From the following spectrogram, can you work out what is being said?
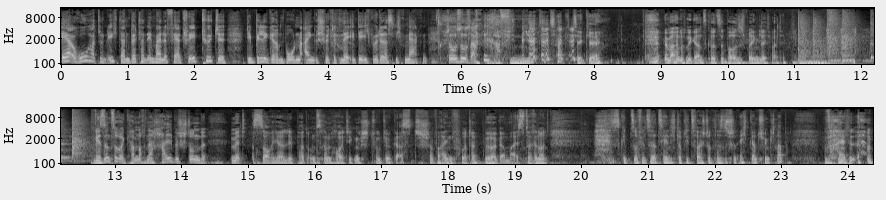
er Ruhe hat und ich, dann wird dann in meine Fairtrade-Tüte die billigeren Bohnen eingeschüttet. In der Idee, ich würde das nicht merken. So, so Sachen. Raffinierte Taktik, ja. Wir machen noch eine ganz kurze Pause, sprechen gleich weiter. Wir sind zurück, haben noch eine halbe Stunde mit Sorja Lippert, unserem heutigen Studiogast, Schweinfurter Bürgermeisterin. Und es gibt so viel zu erzählen. Ich glaube, die zwei Stunden, das ist schon echt ganz schön knapp, weil ähm,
